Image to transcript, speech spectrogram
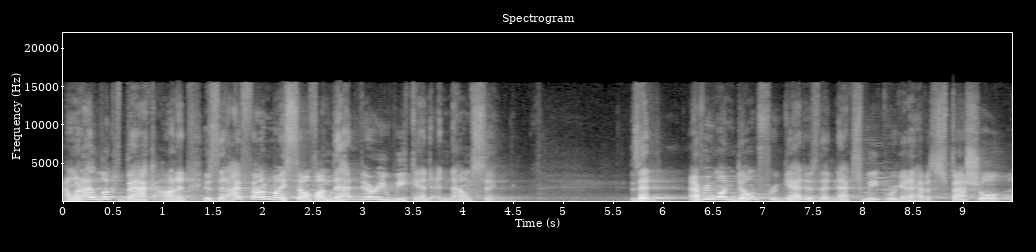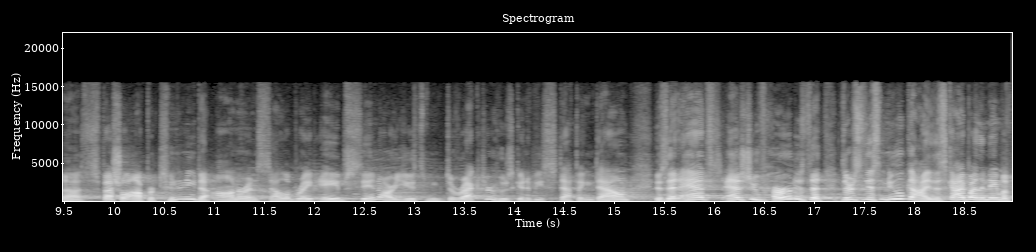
And when I looked back on it, is that I found myself on that very weekend announcing that everyone don't forget is that next week we're going to have a special, uh, special opportunity to honor and celebrate Abe Sin, our youth director, who's going to be stepping down. Is that as, as you've heard, is that there's this new guy, this guy by the name of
